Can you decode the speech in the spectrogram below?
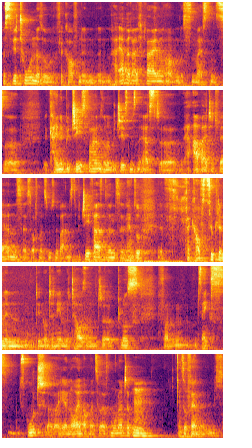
was wir tun. Also wir verkaufen in den HR-Bereich rein. Ähm, das sind meistens äh, keine Budgets vorhanden, sondern Budgets müssen erst äh, erarbeitet werden. Das heißt, oftmals müssen wir warten, bis die Budgetphasen sind. Das heißt, wir haben so äh, Verkaufszyklen in den Unternehmen 1000 äh, plus von sechs ist gut, aber eher neun, auch mal zwölf Monate. Mhm. Insofern, ich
